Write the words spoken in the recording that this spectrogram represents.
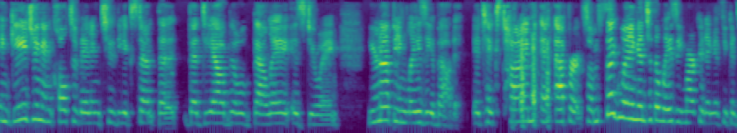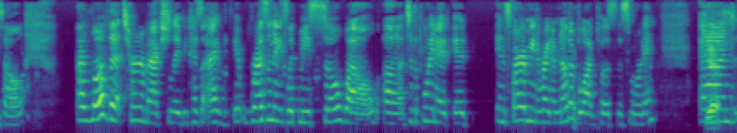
engaging and cultivating to the extent that that Diablo Ballet is doing, you're not being lazy about it. It takes time and effort. So I'm segueing into the lazy marketing, if you can tell. I love that term actually because I it resonates with me so well uh, to the point it it inspired me to write another blog post this morning. And yes.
